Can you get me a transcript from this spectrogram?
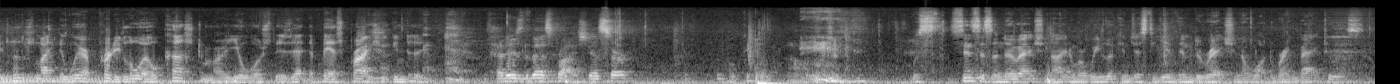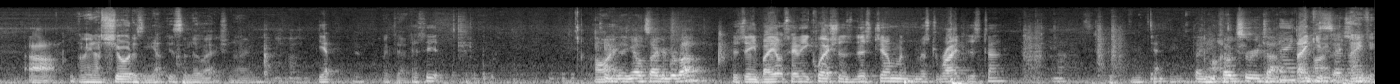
It looks like that we're a pretty loyal customer of yours. Is that the best price you can do? That is the best price, yes, sir. Well, s- Since it's a no action item, are we looking just to give them direction on what to bring back to us? Ah. I mean, I show it as, a- it's a no action item. Yep. Okay. That's it. All right. Anything else I can provide? Does anybody else have any questions of this gentleman, Mr. Wright, at this time? No. Thank you folks for your time. Thank you. Thank you.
